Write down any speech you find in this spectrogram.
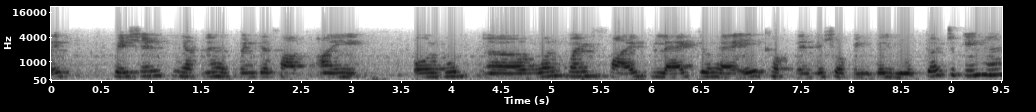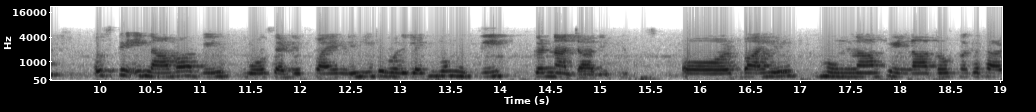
एक पेशेंट थी अपने हस्बैंड के साथ आई और वो वन पॉइंट फाइव लैख जो है एक हफ़्ते में शॉपिंग पे यूज़ कर चुकी हैं। उसके अलावा भी वो सेटिस्फाई नहीं थे। वो लेकिन वो मज़ीद करना चाह रही थी। और बाहर घूमना, फिरना दोस्तों के साथ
